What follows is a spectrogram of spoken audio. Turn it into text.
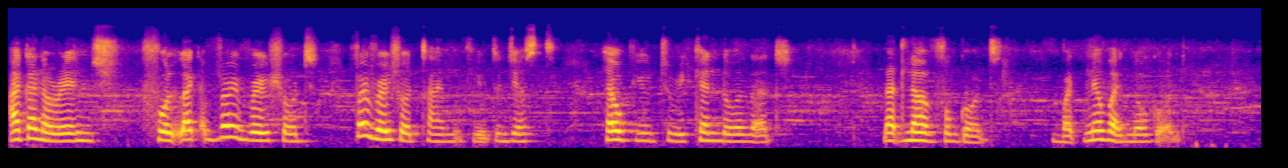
I can arrange for like a very very short very very short time with you to just help you to rekindle that that love for God. But never ignore God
